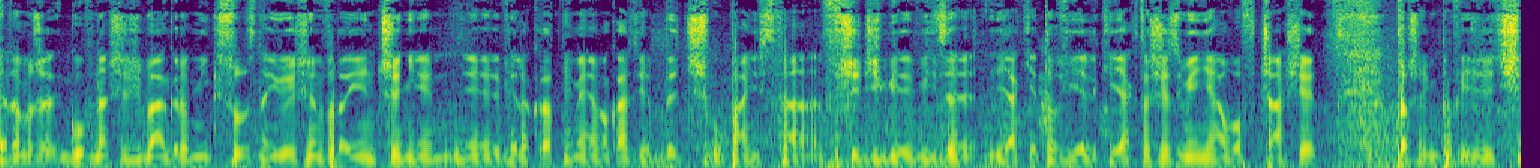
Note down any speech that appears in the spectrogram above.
Wiadomo, że główna siedziba Agromixu znajduje się w Rojęczynie. Wielokrotnie miałem okazję być u Państwa w siedzibie. Widzę, jakie to wielkie, jak to się zmieniało w czasie. Proszę mi powiedzieć,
